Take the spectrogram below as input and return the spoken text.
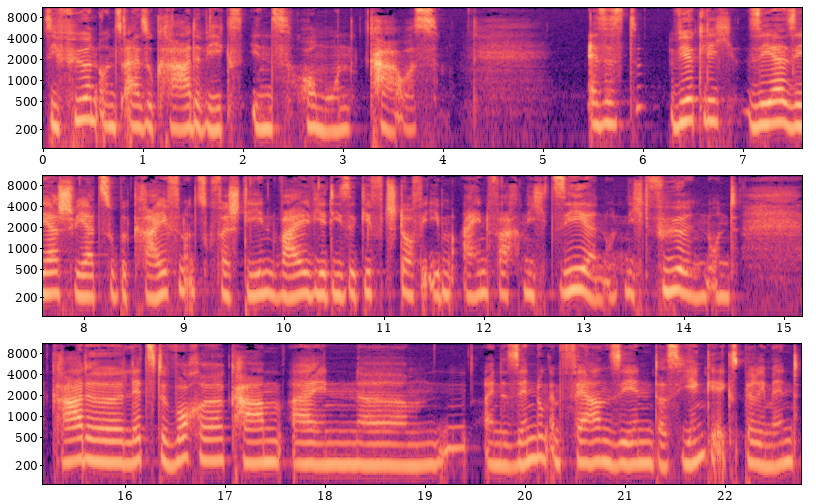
Sie führen uns also geradewegs ins Hormonchaos. Es ist wirklich sehr, sehr schwer zu begreifen und zu verstehen, weil wir diese Giftstoffe eben einfach nicht sehen und nicht fühlen. Und gerade letzte Woche kam ein, ähm, eine Sendung im Fernsehen, das Jenke-Experiment,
